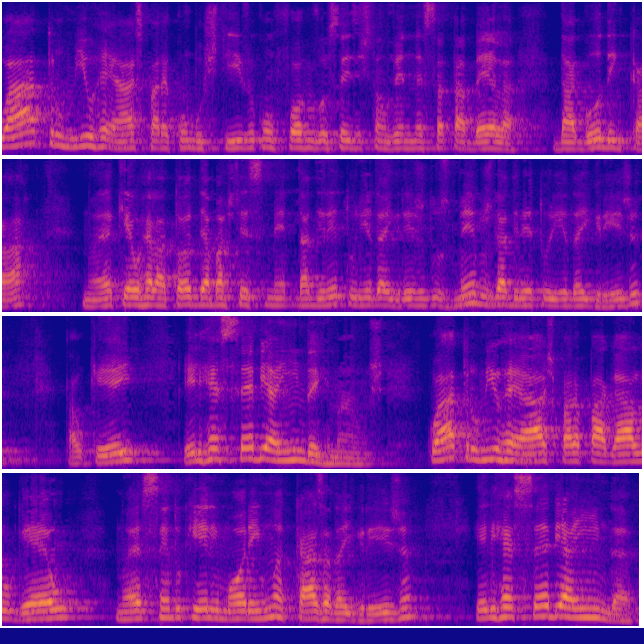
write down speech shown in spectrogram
4 mil reais para combustível, conforme vocês estão vendo nessa tabela da Golden Car, não é? que é o relatório de abastecimento da diretoria da igreja, dos membros da diretoria da igreja, tá ok? Ele recebe ainda, irmãos, 4 mil reais para pagar aluguel, não é? sendo que ele mora em uma casa da igreja. Ele recebe ainda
